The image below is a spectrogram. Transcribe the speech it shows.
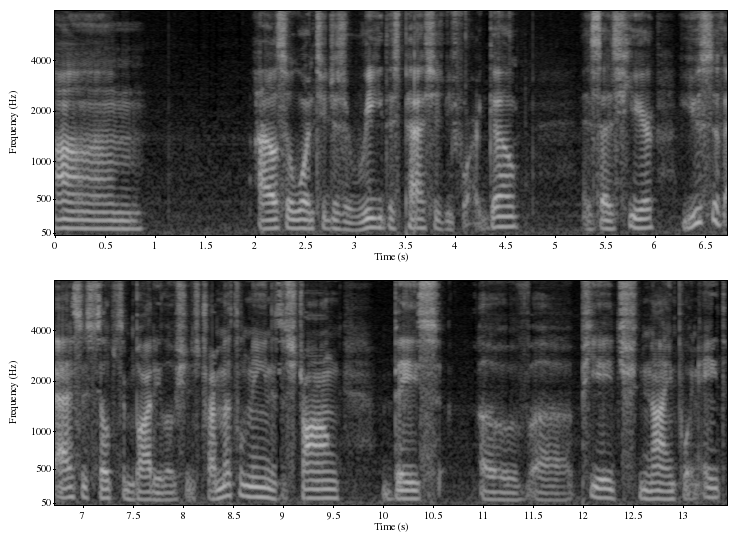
Um, I also want to just read this passage before I go. It says here, use of acid soaps and body lotions. Trimethylamine is a strong base of uh, pH 9.8,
